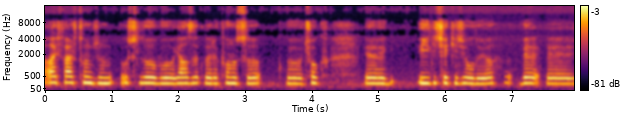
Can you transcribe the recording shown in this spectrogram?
Ayfer Tunç'un üslubu, yazdıkları konusu e, çok e, ilgi çekici oluyor ve e,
